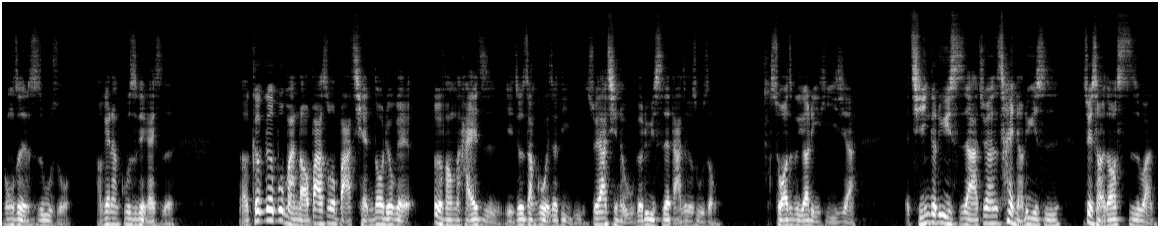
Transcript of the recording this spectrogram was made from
公证人事务所。OK，那故事可以开始了。呃，哥哥不满老爸说把钱都留给。二房的孩子，也就是张国伟这弟弟，所以他请了五个律师在打这个诉讼。说到这个要离题一下，请一个律师啊，就算是菜鸟律师，最少也都要四万。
